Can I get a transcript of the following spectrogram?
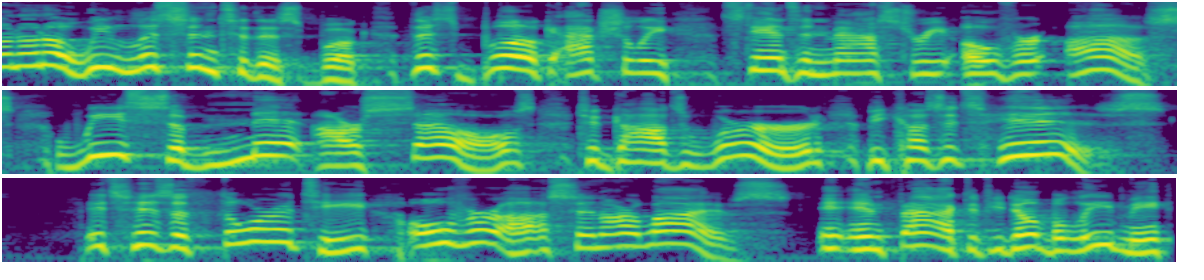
No, no, no. We listen to this book. This book actually stands in mastery over us. We submit ourselves to God's word because it's His. It's His authority over us in our lives. In fact, if you don't believe me,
